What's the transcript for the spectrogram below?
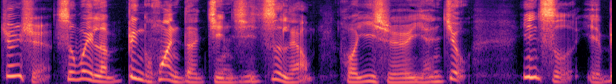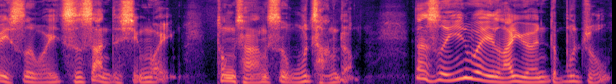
捐血是为了病患的紧急治疗和医学研究，因此也被视为慈善的行为，通常是无偿的。但是因为来源的不足，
